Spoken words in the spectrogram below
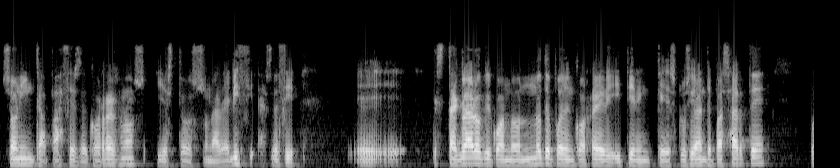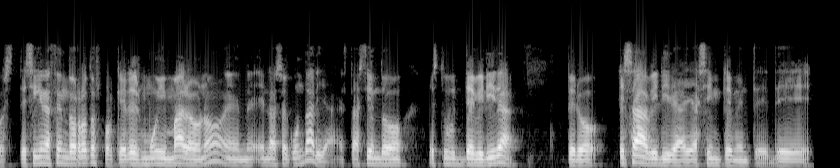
son incapaces de corrernos y esto es una delicia. Es decir, eh, está claro que cuando no te pueden correr y tienen que exclusivamente pasarte, pues te siguen haciendo rotos porque eres muy malo, ¿no? En, en la secundaria, está siendo, es tu debilidad. Pero esa habilidad ya simplemente de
